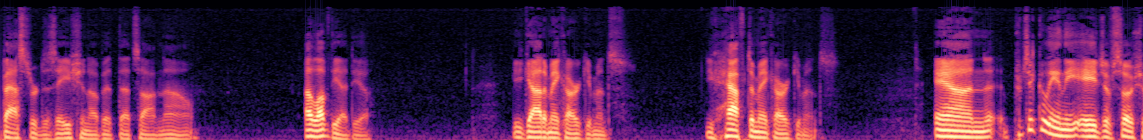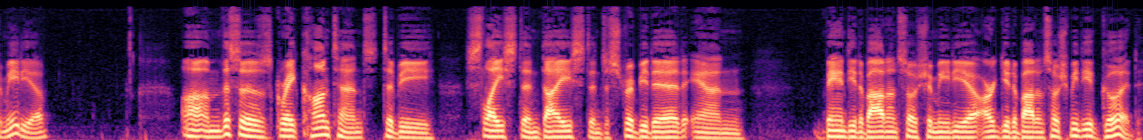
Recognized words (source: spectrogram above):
bastardization of it that's on now. I love the idea. You got to make arguments. You have to make arguments. And particularly in the age of social media, um, this is great content to be sliced and diced and distributed and bandied about on social media, argued about on social media, good.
